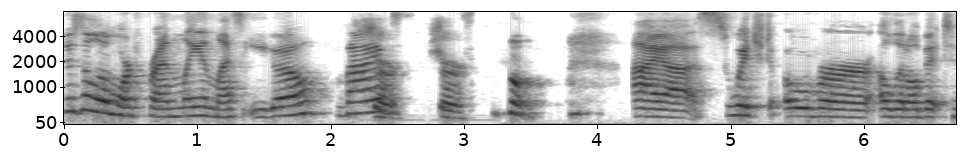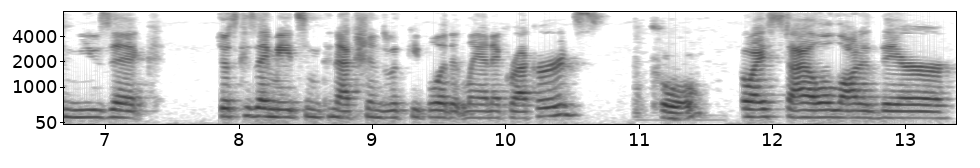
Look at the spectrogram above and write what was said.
just a little more friendly and less ego vibes. Sure sure. I uh, switched over a little bit to music just because I made some connections with people at Atlantic Records. Cool. So I style a lot of their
